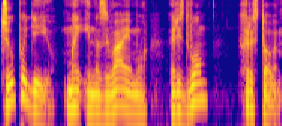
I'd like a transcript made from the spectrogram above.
цю подію ми і називаємо Різдвом Христовим.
